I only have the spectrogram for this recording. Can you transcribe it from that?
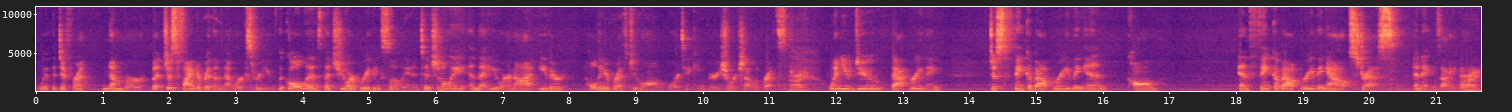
with a different number, but just find a rhythm that works for you. The goal is that you are breathing slowly and intentionally, and that you are not either holding your breath too long or taking very short, shallow breaths. All right. When you do that breathing, just think about breathing in calm and think about breathing out stress and anxiety All right.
